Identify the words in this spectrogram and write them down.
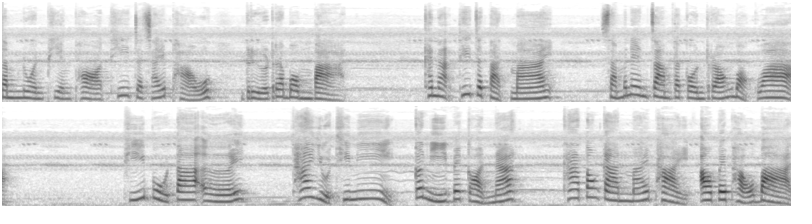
จำนวนเพียงพอที่จะใช้เผาหรือระบมบาดขณะที่จะตัดไม้สามเณรจามตะโกนร้องบอกว่า ผีปู่ตาเอ๋ย ถ้าอยู่ที่นี่ก็หนีไปก่อนนะ ข้าต้องการไม้ไผ่เอาไปเผาบาท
